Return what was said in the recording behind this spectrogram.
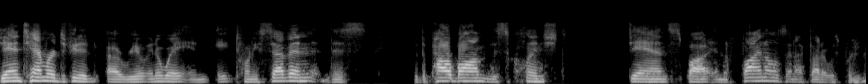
Dan Tamura defeated uh, Ryo Inoue in 827. This with the power bomb, this clinched Dan's spot in the finals, and I thought it was pretty Mhm.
